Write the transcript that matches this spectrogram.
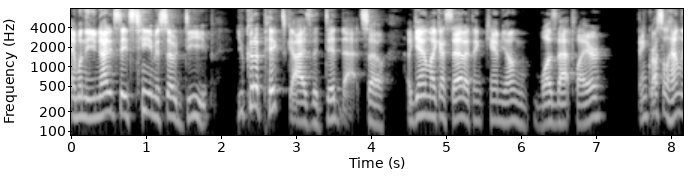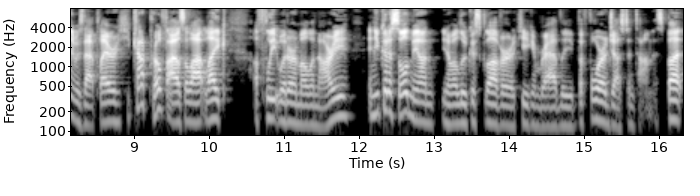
And when the United States team is so deep, you could have picked guys that did that. So, again, like I said, I think Cam Young was that player. I think Russell Henley was that player. He kind of profiles a lot like a Fleetwood or a Molinari and you could have sold me on you know a Lucas Glover, a Keegan Bradley before a Justin Thomas. But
